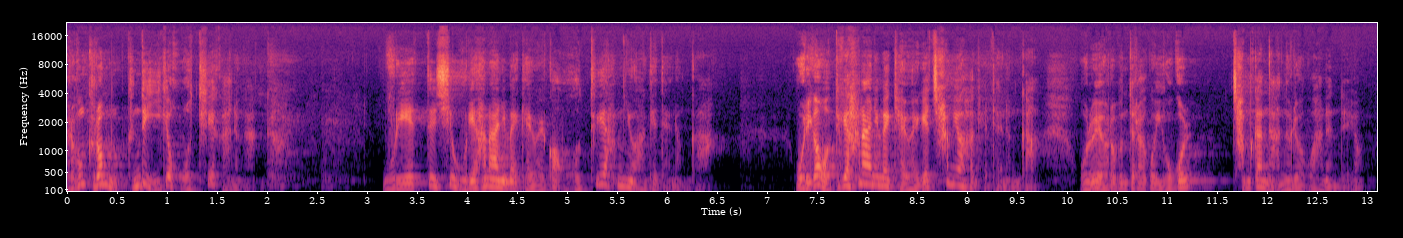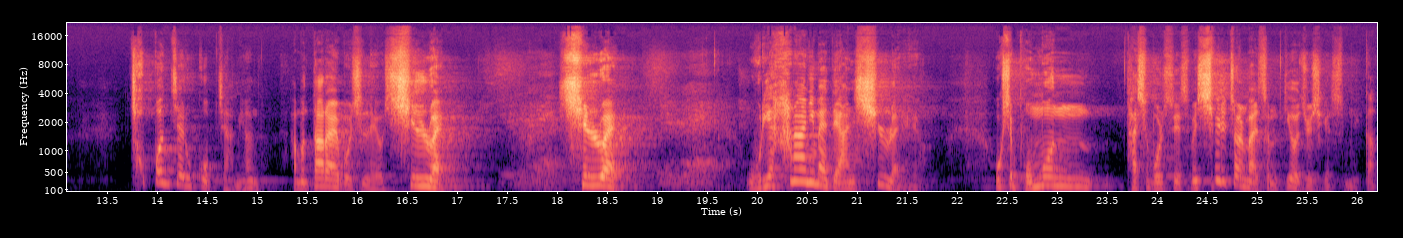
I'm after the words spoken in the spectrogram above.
여러분 그럼 근데 이게 어떻게 가능한가? 우리의 뜻이 우리 하나님의 계획과 어떻게 합류하게 되는가? 우리가 어떻게 하나님의 계획에 참여하게 되는가? 오늘 여러분들하고 이걸 잠깐 나누려고 하는데요. 첫 번째로 꼽자면 한번 따라해 보실래요? 신뢰. 신뢰. 우리 하나님에 대한 신뢰예요. 혹시 본문 다시 볼 수 있으면 11절 말씀 띄워 주시겠습니까?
